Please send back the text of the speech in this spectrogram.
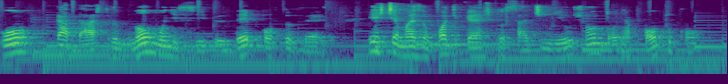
com cadastro no município de Porto Velho. Este é mais um podcast do site newsrondônia.com.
